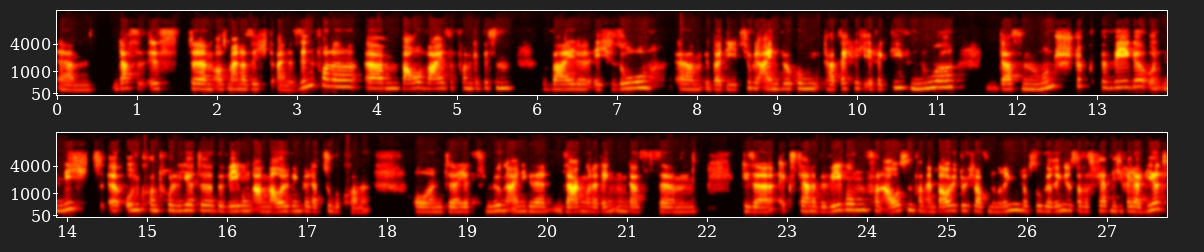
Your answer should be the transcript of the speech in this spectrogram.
Ähm, das ist ähm, aus meiner Sicht eine sinnvolle ähm, Bauweise von Gebissen, weil ich so ähm, über die Zügeleinwirkung tatsächlich effektiv nur das Mundstück bewege und nicht äh, unkontrollierte Bewegung am Maulwinkel dazu bekomme. Und äh, jetzt mögen einige sagen oder denken, dass ähm, diese externe Bewegung von außen, von einem durchlaufenden Ring doch so gering ist, dass das Pferd nicht reagiert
